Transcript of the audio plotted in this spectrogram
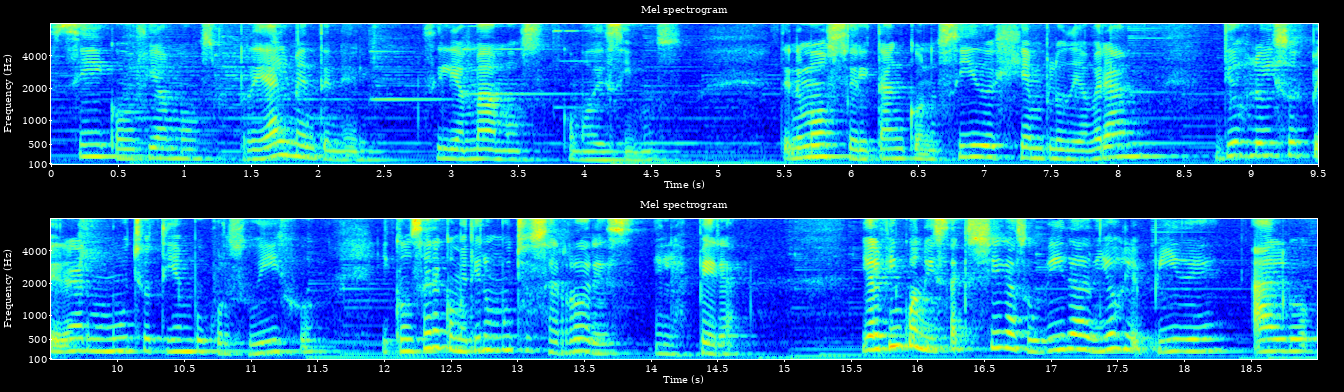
si confiamos realmente en Él, si le amamos como decimos. Tenemos el tan conocido ejemplo de Abraham, Dios lo hizo esperar mucho tiempo por su hijo y con Sara cometieron muchos errores en la espera. Y al fin cuando Isaac llega a su vida, Dios le pide algo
